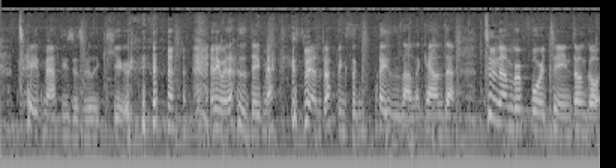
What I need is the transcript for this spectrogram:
Dave Matthews is really cute. anyway, that was the Dave Matthews Band dropping six places on the countdown to number 14. Don't go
